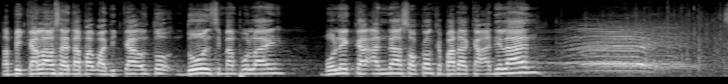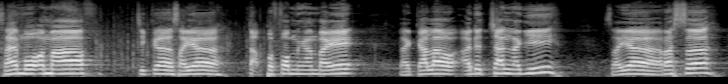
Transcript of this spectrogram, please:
Tapi kalau saya dapat watika untuk Dun Simpan Pulai, bolehkah anda sokong kepada keadilan? Saya mohon maaf jika saya tak perform dengan baik. Dan kalau ada chance lagi, saya rasa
